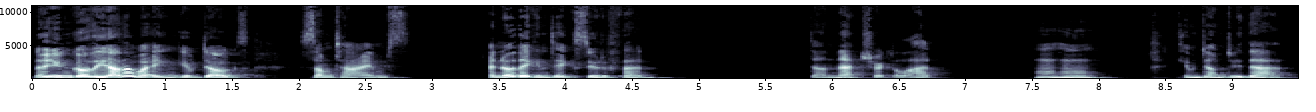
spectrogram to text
Now you can go the other way. Can give dogs sometimes. I know they can take Sudafed. Done that trick a lot. Mm-hmm. Kim, don't do that.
